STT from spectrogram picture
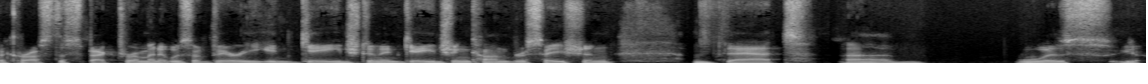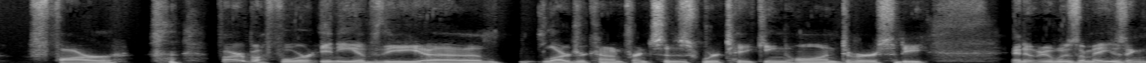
across the spectrum, and it was a very engaged and engaging conversation that um, was far far before any of the uh, larger conferences were taking on diversity, and it, it was amazing.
